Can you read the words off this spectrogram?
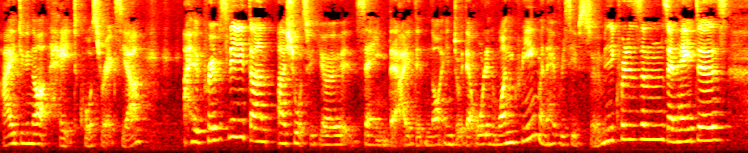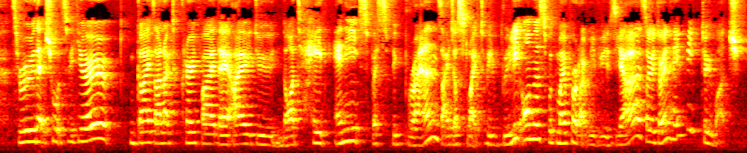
I do not hate Cosrx, yeah? I have previously done a shorts video saying that I did not enjoy their all-in-one cream and I have received so many criticisms and haters through that shorts video. Guys, I like to clarify that I do not hate any specific brands. I just like to be really honest with my product reviews, yeah? So don't hate me too much.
